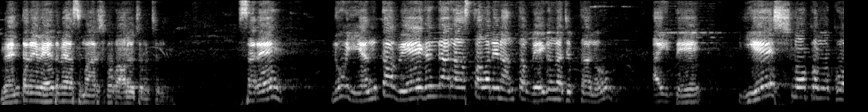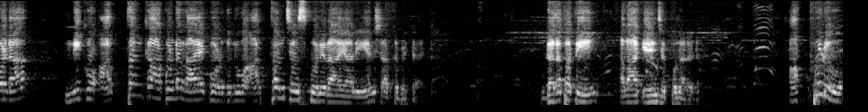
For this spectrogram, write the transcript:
వెంటనే వేదవ్యాస మహర్షికి ఒక ఆలోచన వచ్చింది. సరే నువ్వు ఎంత వేగంగా రాస్తావో నేను అంత వేగంగా చెప్తాను. అయితే ఏ శ్లోకము కూడా నీకు అర్థం కాకుండా రాయకూడదు. నువ్వు అర్థం చేసుకొని రాయాలి అని షరతు పెట్టాడు గణపతి అలాగేం చెప్పున్నారట. అప్పుడు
